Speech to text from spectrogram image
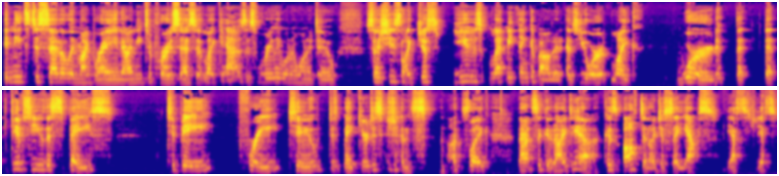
it needs to settle in my brain. I need to process it like, yeah, is this really what I want to do? So she's like, just use let me think about it as your like word that that gives you the space to be free to, to make your decisions. I was like, that's a good idea. Because often I just say yes, yes, yes.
